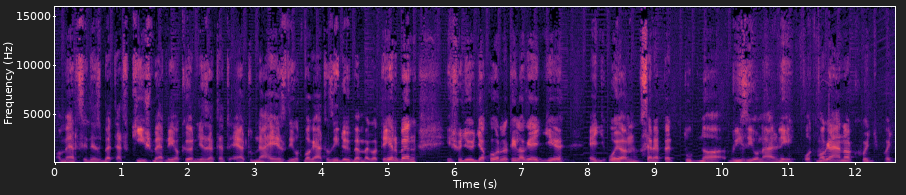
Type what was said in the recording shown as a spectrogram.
a Mercedesbe, tehát kiismerni a környezetet, el tudná helyezni ott magát az időben, meg a térben, és hogy ő gyakorlatilag egy, egy olyan szerepet tudna vizionálni ott magának, hogy, hogy,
